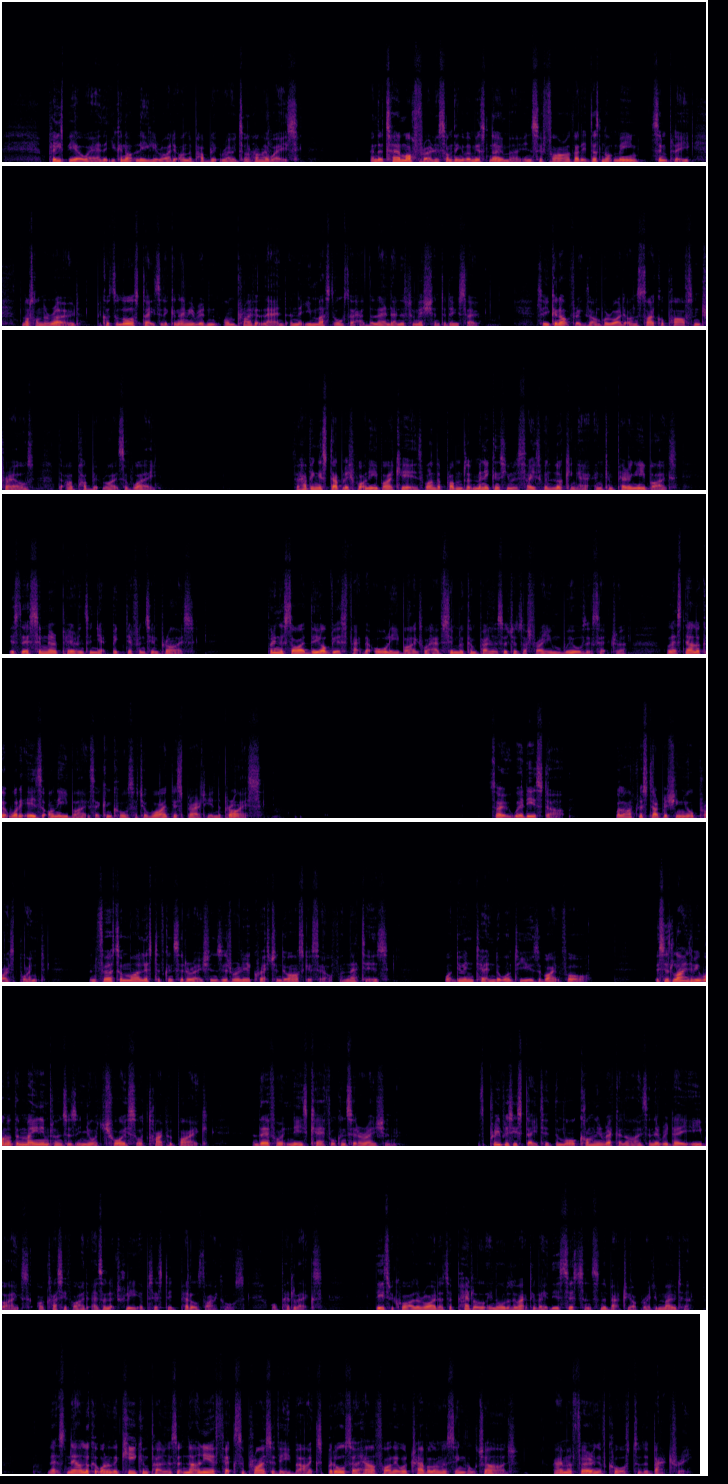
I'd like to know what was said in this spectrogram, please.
please be aware that you cannot legally ride it on the public roads or highways. And the term off-road is something of a misnomer insofar that it does not mean simply not on the road, because the law states that it can only be ridden on private land and that you must also have the landowner's permission to do so. So you cannot, for example, ride it on cycle paths and trails that are public rights of way. So having established what an e-bike is, one of the problems that many consumers face when looking at and comparing e-bikes is their similar appearance and yet big difference in price. Putting aside the obvious fact that all e-bikes will have similar components such as a frame, wheels, etc., let's now look at what it is on e-bikes that can cause such a wide disparity in the price. So, where do you start? Well, after establishing your price point, then first on my list of considerations is really a question to ask yourself, and that is, what do you intend or want to use the bike for? This is likely to be one of the main influences in your choice or type of bike, and therefore it needs careful consideration. As previously stated, the more commonly recognised and everyday e-bikes are classified as electrically assisted pedal cycles, or pedelecs. These require the rider to pedal in order to activate the assistance in the battery-operated motor. Let's now look at one of the key components that not only affects the price of e-bikes, but also how far they will travel on a single charge. I am referring, of course, to the battery.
